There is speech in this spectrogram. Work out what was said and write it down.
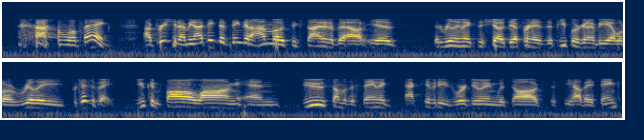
well, thanks. I appreciate it. I mean, I think the thing that I'm most excited about is that really makes this show different is that people are going to be able to really participate. You can follow along and do some of the same activities we're doing with dogs to see how they think.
